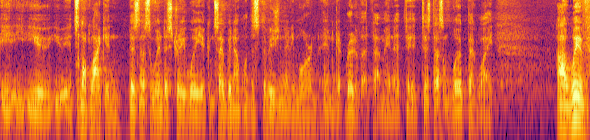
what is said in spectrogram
you, you, it's not like in business or industry where you can say, we don't want this division anymore and, and get rid of it. I mean, it, it just doesn't work that way. Uh, we've,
